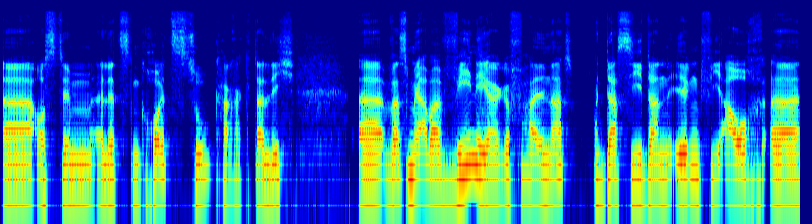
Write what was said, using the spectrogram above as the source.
äh, aus dem letzten Kreuzzug, charakterlich. Äh, was mir aber weniger gefallen hat, dass sie dann irgendwie auch äh,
